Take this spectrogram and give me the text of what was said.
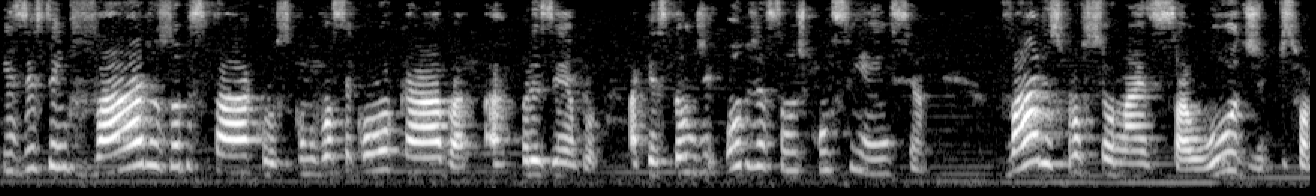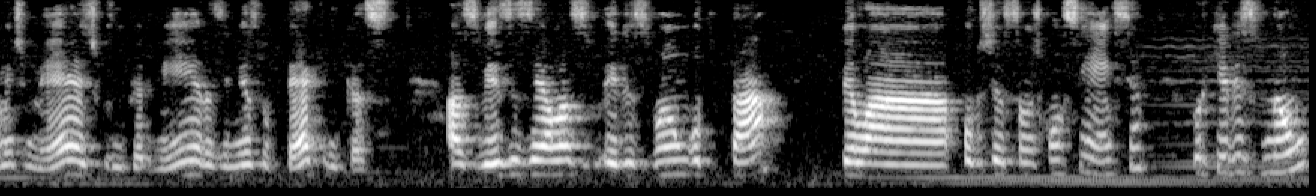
existem vários obstáculos, como você colocava, por exemplo, a questão de objeção de consciência. Vários profissionais de saúde, principalmente médicos, enfermeiras e mesmo técnicas, às vezes elas, eles vão optar pela objeção de consciência porque eles não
